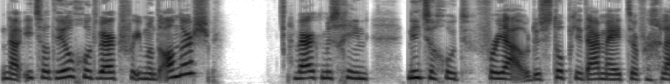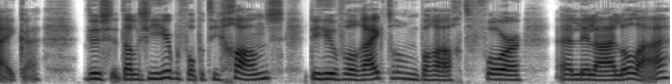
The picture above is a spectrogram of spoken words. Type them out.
nou, iets wat heel goed werkt voor iemand anders, werkt misschien niet zo goed voor jou. Dus stop je daarmee te vergelijken. Dus dan zie je hier bijvoorbeeld die gans, die heel veel rijkdom bracht voor eh, Lilla en Lolla,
